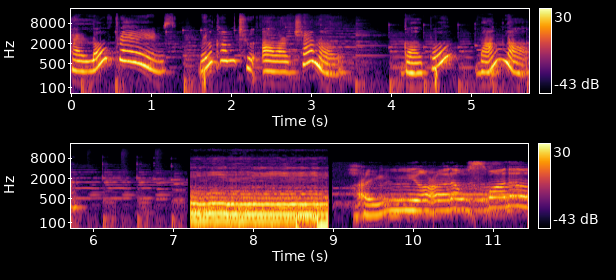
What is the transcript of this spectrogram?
hello friends welcome to our channel গল্প বাংলা حي على الصلاة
